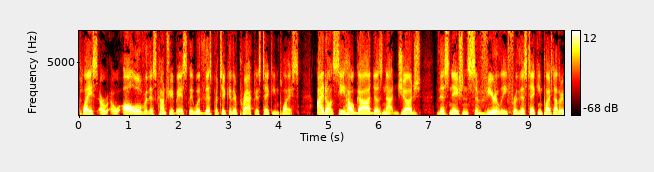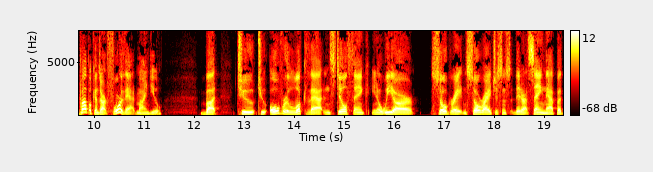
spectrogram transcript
place or all over this country basically with this particular practice taking place. I don't see how God does not judge this nation severely for this taking place. Now the Republicans aren't for that, mind you, but to to overlook that and still think, you know, we are so great and so righteous and they're not saying that, but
